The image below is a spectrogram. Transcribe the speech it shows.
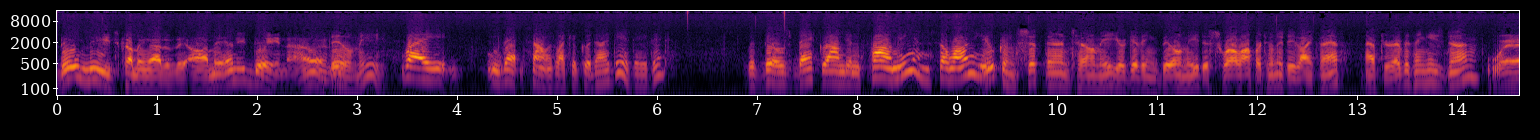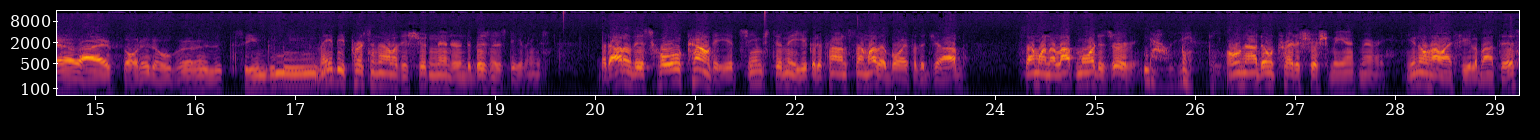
Bill Meade's coming out of the army any day now, and... Bill Meade. Why, that sounds like a good idea, David. With Bill's background in farming and so on, he... You can sit there and tell me you're giving Bill Meade a swell opportunity like that after everything he's done? Well, I've thought it over, and it seemed to me... Maybe personality shouldn't enter into business dealings. But out of this whole county, it seems to me you could have found some other boy for the job. Someone a lot more deserving. Now, Lefty. Oh, now don't try to shush me, Aunt Mary. You know how I feel about this.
